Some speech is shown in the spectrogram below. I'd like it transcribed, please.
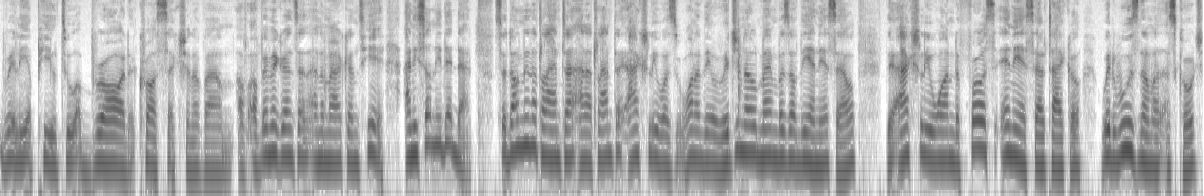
really appeal to a broad cross section of, um, of of immigrants and, and Americans here, and he certainly did that. So down in Atlanta, and Atlanta actually was one of the original members of the NASL. They actually won the first NASL title with Woosnam as coach.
